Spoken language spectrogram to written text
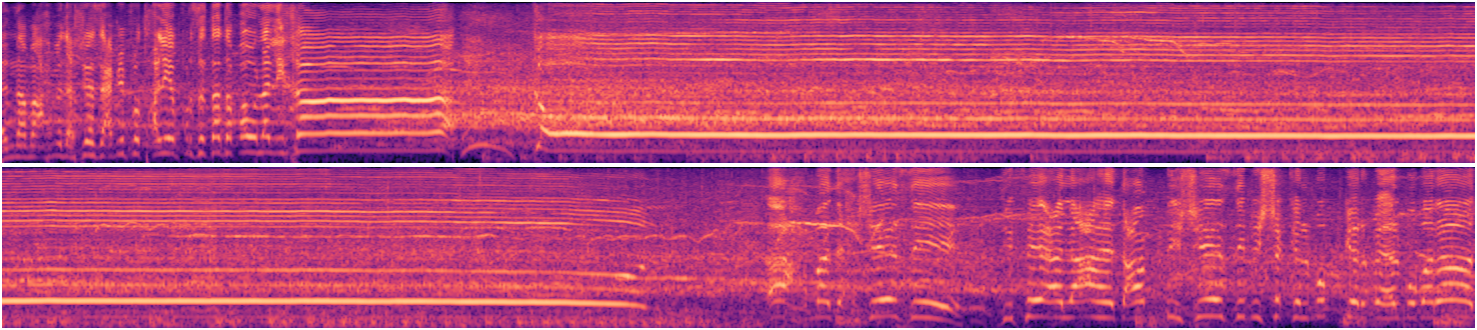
انما أحمد حجازي عم يفرض حاليا فرصة هدف أول للإخاء. جول! بيجازي بشكل مبكر بهالمباراة.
